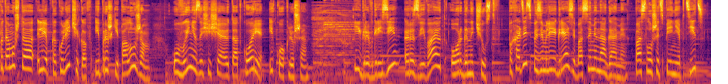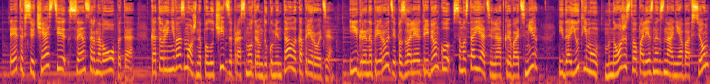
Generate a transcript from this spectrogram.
потому что лепка куличиков и прыжки по лужам, увы, не защищают от кори и коклюша. Игры в грязи развивают органы чувств. Походить по земле и грязи босыми ногами, послушать пение птиц – это все части сенсорного опыта, который невозможно получить за просмотром документалок о природе. Игры на природе позволяют ребенку самостоятельно открывать мир и дают ему множество полезных знаний обо всем,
